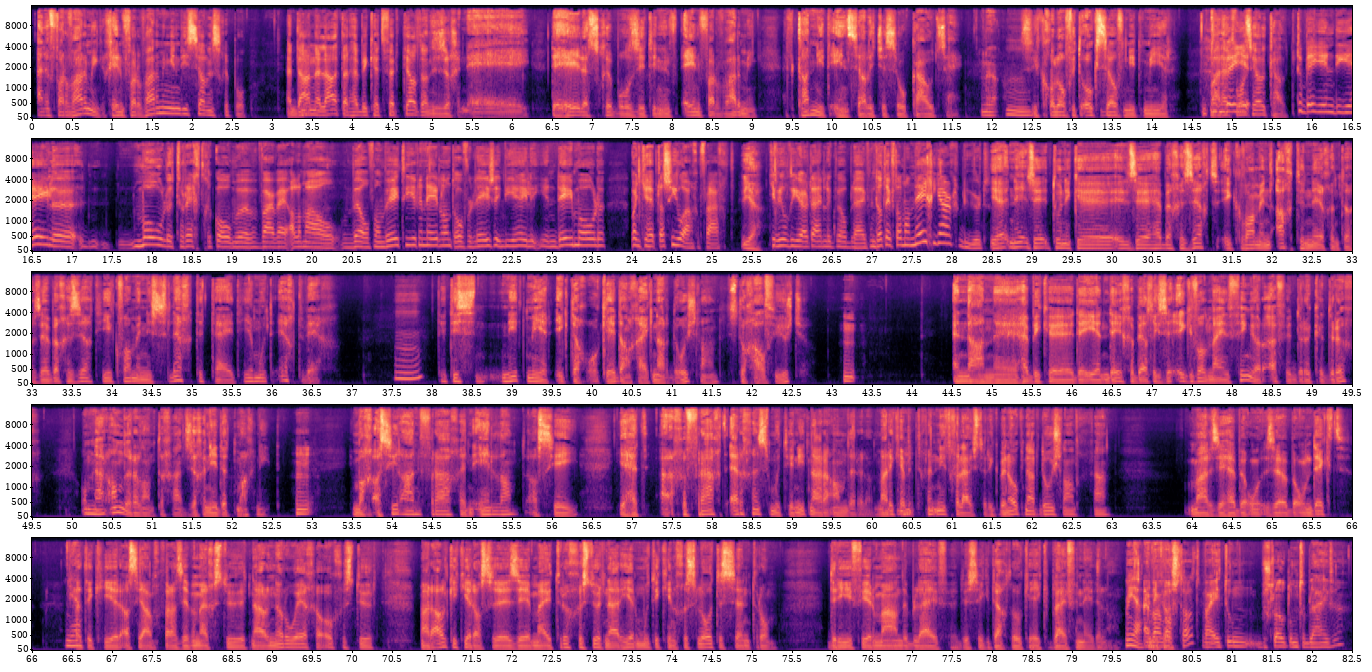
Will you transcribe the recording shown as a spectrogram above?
En een verwarming, geen verwarming in die cel in Schiphol. En daarna later heb ik het verteld en ze zeggen... nee, de hele Schiphol zit in één verwarming. Het kan niet één celletje zo koud zijn. Ja. Dus ik geloof het ook zelf niet meer. Maar Toen het was je- heel koud. Toen ben je in die hele molen terechtgekomen... waar wij allemaal wel van weten hier in Nederland, over lezen. In die hele IND-molen Want je hebt asiel aangevraagd. Ja. Je wilde hier uiteindelijk wel blijven. En dat heeft allemaal negen jaar geduurd. Ja, nee, ze, toen ik, eh, ze hebben gezegd, ik kwam in 98, ze hebben gezegd, je kwam in een slechte tijd, je moet echt weg. Hmm. Dit is niet meer. Ik dacht, oké, dan ga ik naar Duitsland. Het is toch een half uurtje. Hm. En dan eh, heb ik eh, de END gebeld. Ik zei, ik wil mijn vinger even drukken terug... om naar andere land te gaan. Ze zeggen, nee, dat mag niet. Hm. Je mag asiel aanvragen in één land. Als je, je het eh, gevraagd ergens, moet je niet naar een andere land. Maar ik heb het ge- niet geluisterd. Ik ben ook naar Duitsland gegaan. Maar ze hebben, ze hebben ontdekt dat ik hier asiel aangevraagd. Ze hebben mij gestuurd naar Noorwegen, ook gestuurd. Maar elke keer als ze, ze mij teruggestuurd naar hier... moet ik in een gesloten centrum drie, vier maanden blijven. Dus ik dacht, oké, ik blijf in Nederland. Ja. En waar was dat? Waar je toen besloot om te blijven?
